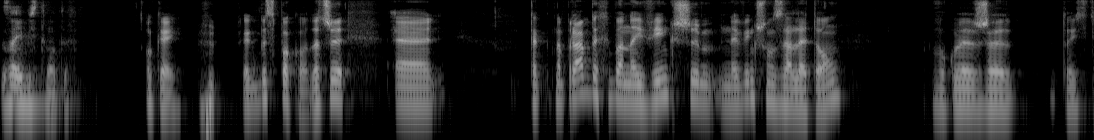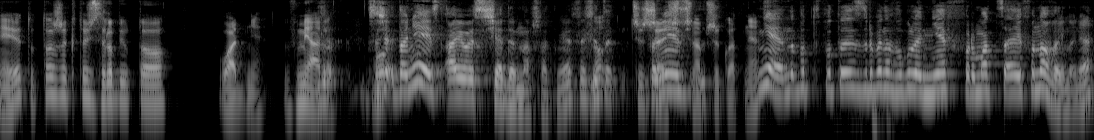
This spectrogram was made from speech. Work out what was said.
zajebisty motyw. Okej, okay. jakby spoko. Znaczy, e, tak naprawdę chyba największym, największą zaletą w ogóle, że to istnieje, to to, że ktoś zrobił to ładnie, w miarę. W sensie, bo... to nie jest iOS 7 na przykład, nie? W sensie no, to, czy to 6 jest... na przykład, nie? Nie, no bo, bo, to jest zrobione w ogóle nie w formatce iPhone'owej, no nie?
